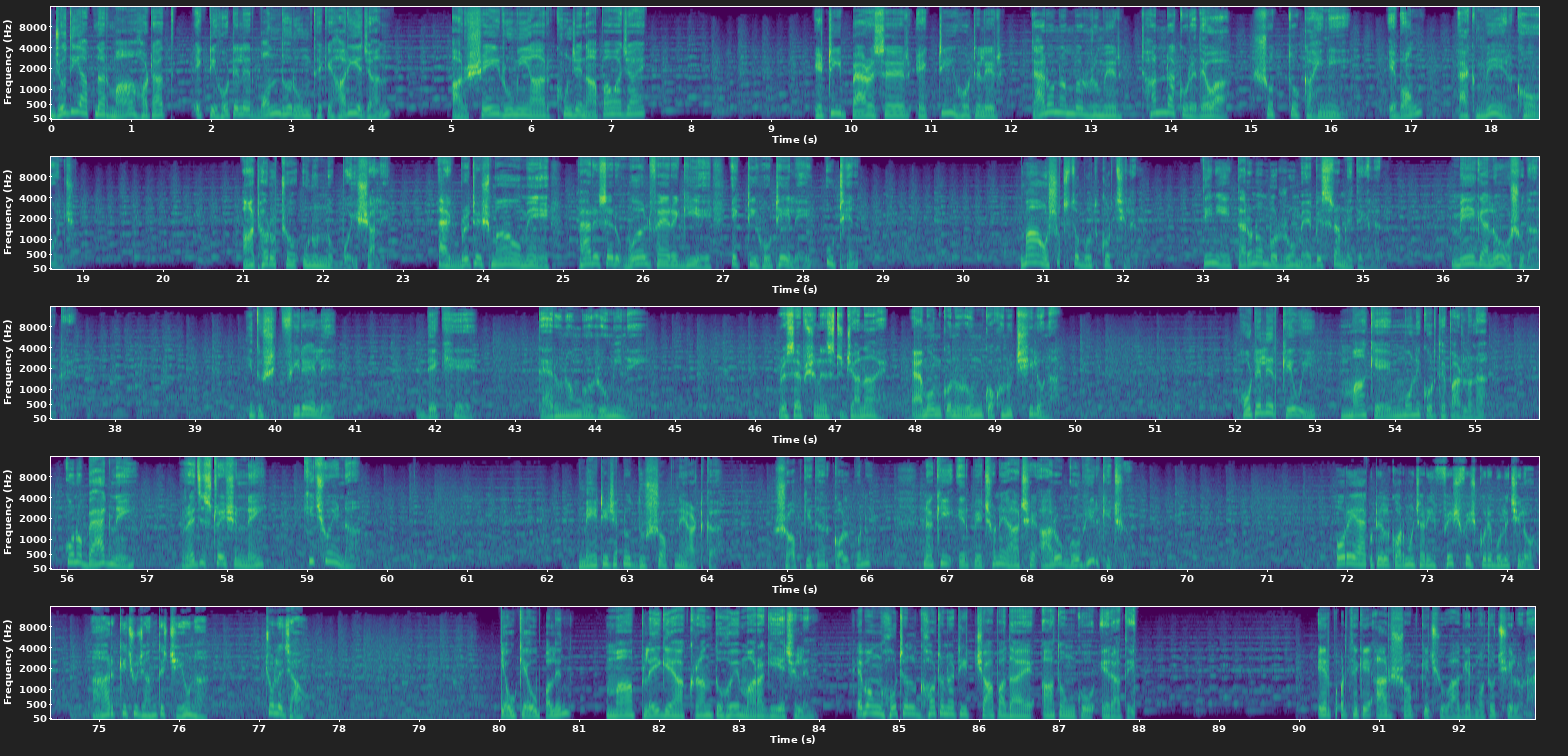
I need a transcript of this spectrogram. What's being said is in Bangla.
যদি আপনার মা হঠাৎ একটি হোটেলের বন্ধ রুম থেকে হারিয়ে যান, আর সেই রুমই আর খুঁজে না পাওয়া যায়? এটি প্যারিসের একটি হোটেলের তেরো নম্বর রুমের ঠান্ডা করে দেওয়া সত্য কাহিনী এবং এক মেয়ের খোঁজ। আঠারোশো উননব্বই সালে এক ব্রিটিশ মা ও মেয়ে প্যারিসের ওয়ার্ল্ড ফেয়ারে গিয়ে একটি হোটেলে উঠেন। মা অসুস্থ বোধ করছিলেন। তিনি তেরো নম্বর রুমে বিশ্রাম নিতে গেলেন। মেয়ে গেল ওষুধ আনতে। কিন্তু ফিরে এলে দেখে তেরো নম্বর রুমই নেই। রিসেপশনিস্ট জানায়, এমন কোনো রুম কখনো ছিল না। হোটেলের কেউই মাকে মনে করতে পারল না। কোনো ব্যাগ নেই, রেজিস্ট্রেশন নেই, কিছুই না। মেয়েটি যেন দুঃস্বপ্নে আটকা। সব কি তার কল্পনা? নাকি এর পেছনে আছে আরও গভীর কিছু? পরে এক হোটেল কর্মচারী ফিস ফিস করে বলেছিল, আর কিছু জানতে চেয়েও না, চলে যাও। কেউ কেউ বলেন, মা প্লেগে আক্রান্ত হয়ে মারা গিয়েছিলেন এবং হোটেল ঘটনাটি চাপা দেয় আতঙ্ক এড়াতে। এরপর থেকে আর সব কিছু আগের মতো ছিল না।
